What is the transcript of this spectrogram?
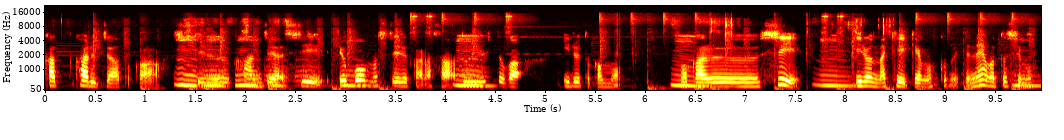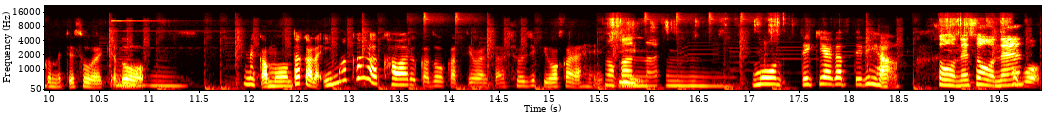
カカルチャーとか知ってる感じやし旅行もしてるからさ、うん。どういう人がいるとかも分かるし、うん。いろんな経験も含めてね私も含めてそうやけど、うんうんなんかもうだから今から変わるかどうかって言われたら正直分からへんしわかんない、うん、もう出来上がってるやん。そうねそうね。ほぼ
